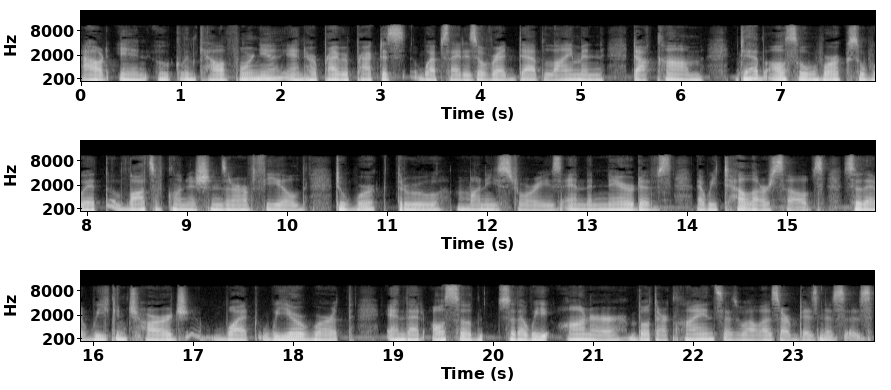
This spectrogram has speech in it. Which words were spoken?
out in Oakland, California, and her private practice website is over at deblyman.com. Deb also works with lots of clinicians in our field to work through money stories and the narratives that we tell ourselves so that we can charge what we are worth and that also so that we honor both our clients as well as our businesses.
